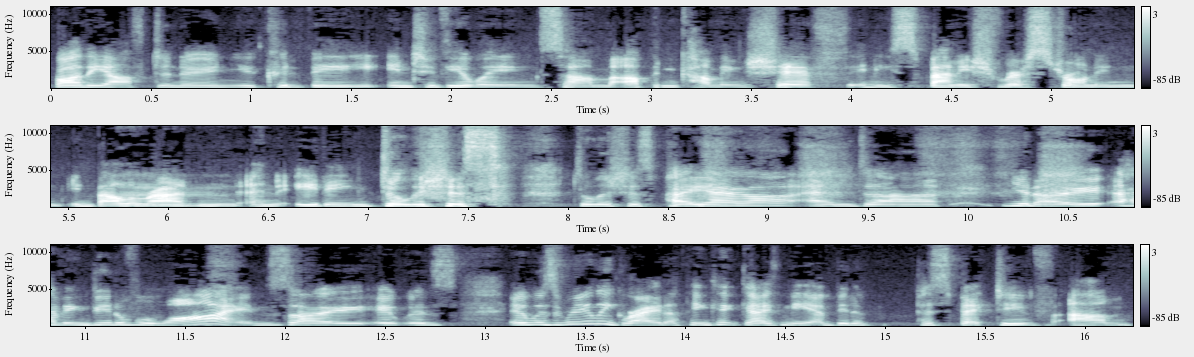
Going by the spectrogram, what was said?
by the afternoon you could be interviewing some up and coming chef in his spanish restaurant in, in ballarat Mm. and, and eating delicious delicious paella and uh, you know having beautiful wine so it was it was really great i think it gave me a bit of perspective um,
